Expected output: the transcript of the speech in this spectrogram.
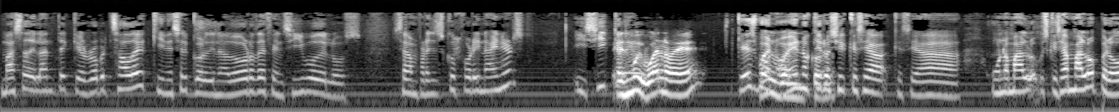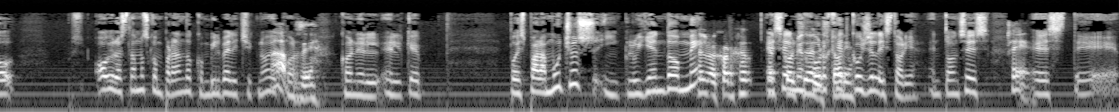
más adelante que Robert Saleh, quien es el coordinador defensivo de los San Francisco 49ers. Y sí, Es muy bueno, ¿eh? que es bueno, buen ¿eh? no quiero decir que sea que sea una malo, pues, que sea malo, pero pues, obvio lo estamos comparando con Bill Belichick, ¿no? Ah, con, pues sí. con el, el que pues para muchos, incluyéndome, Es el mejor head- head es el coach de la mejor historia. head coach de la historia. Entonces, Sí. este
